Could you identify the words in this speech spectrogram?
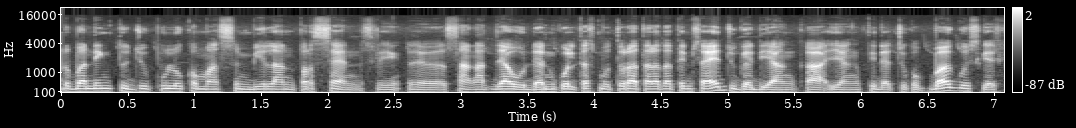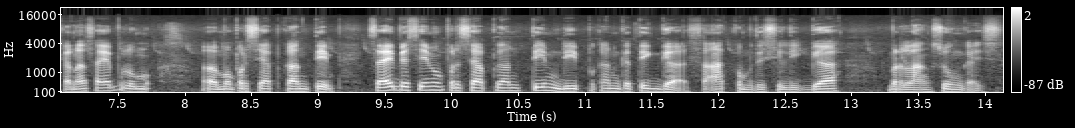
berbanding 70,9 persen, eh, sangat jauh dan kualitas mutu rata-rata tim saya juga di angka yang tidak cukup bagus guys, karena saya belum eh, mempersiapkan tim. Saya biasanya mempersiapkan tim di pekan ketiga saat kompetisi liga berlangsung guys.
